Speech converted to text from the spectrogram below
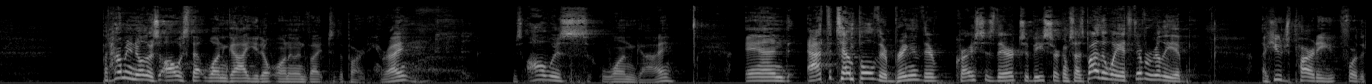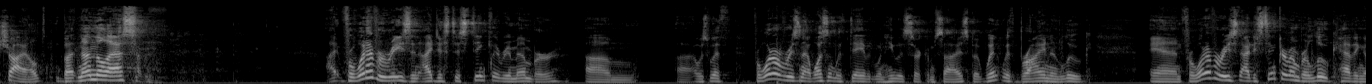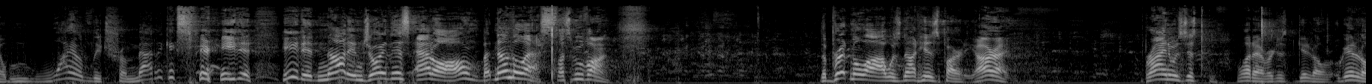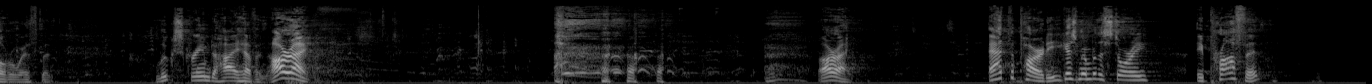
But how many know there's always that one guy you don't want to invite to the party, right? There's always one guy. And at the temple, they're bringing their Christ is there to be circumcised. By the way, it's never really a, a huge party for the child, but nonetheless, I, for whatever reason, I just distinctly remember um, uh, I was with, for whatever reason, I wasn't with David when he was circumcised, but went with Brian and Luke. And for whatever reason, I distinctly remember Luke having a wildly traumatic experience. he, did, he did not enjoy this at all, but nonetheless, let's move on. The Brit Milah was not his party. All right. Brian was just, whatever, just get it over, get it over with. But Luke screamed to high heaven. All right. All right. At the party, you guys remember the story? A prophet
